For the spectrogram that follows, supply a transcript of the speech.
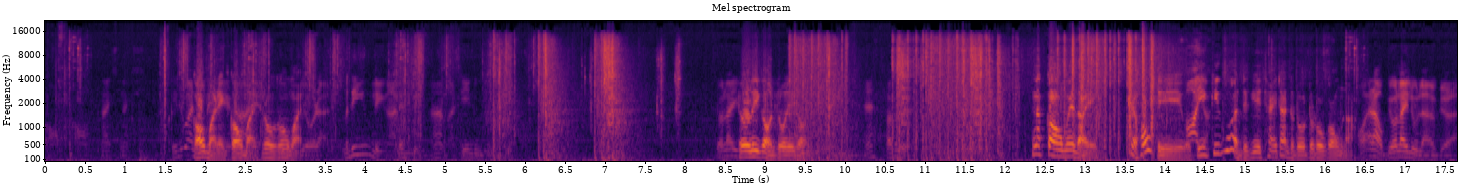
အော်အော် nice nice ကောင်းပါတယ်ကောင်းပါတယ်တော်တော်ကောင်းပါတယ်ပြောတာလေမသိဘူးလေငါလည်းမသိငါမှတင်းတူတူပြောလိုက်တော်လေးကောင်းတော်လေးကောင်းဟမ်ဘာဖြစ်လို့နှစ်ကောင်ပဲတာရေဟုတ်တယ်ဗောကီကီကိုကတကယ်ထိုင်ထတော်တော်တော်တော်ကောင်းတာဟောအဲ့ဒါကိုပြောလိုက်လို့လားပြောတာ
